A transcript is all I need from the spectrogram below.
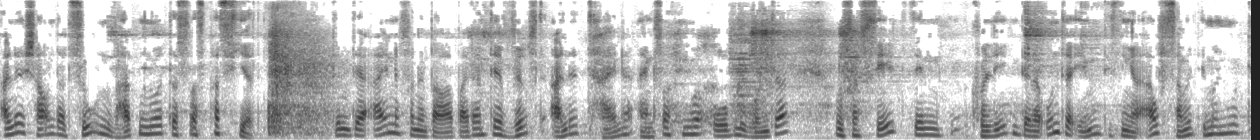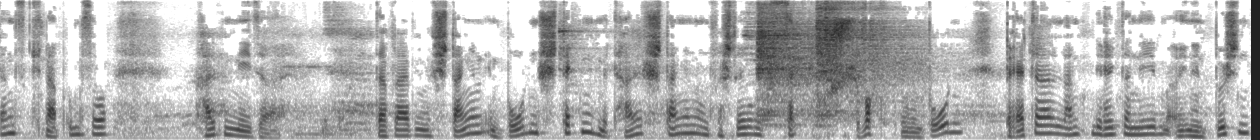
alle schauen dazu und warten nur, dass was passiert. Denn der eine von den Bauarbeitern, der wirft alle Teile einfach nur oben runter und verfehlt den Kollegen, der da unter ihm die Dinger aufsammelt, immer nur ganz knapp um so halben Meter. Da bleiben Stangen im Boden stecken, Metallstangen und Verstrebungen, zack, schwock in den Boden. Bretter landen direkt daneben, in den Büschen.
